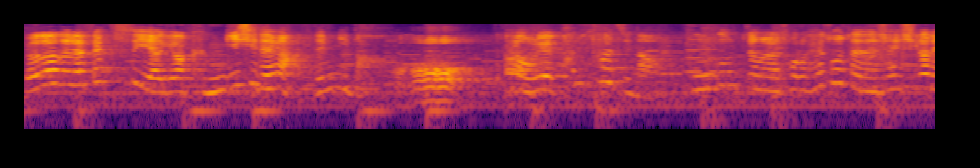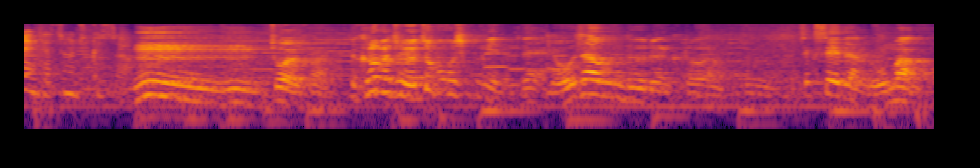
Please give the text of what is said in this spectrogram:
여자들의 섹스 이야기가 금기시되면 안 됩니다. 어. 그냥 우리의 판타지나 궁금증을 서로 해소되는 시- 시간이 됐으면 좋겠어요. 음, 음, 좋아요, 좋아요. 그러면 좀 여쭤보고 싶은 게 있는데 여자분들은 그런 좀 섹스에 대한 로망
